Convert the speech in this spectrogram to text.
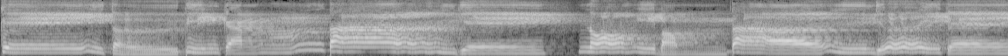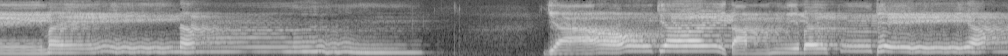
Kể từ tiên cảnh ta về non bồng ta ở dưới kề mấy năm. Dạo chơi tầm bực tri âm,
